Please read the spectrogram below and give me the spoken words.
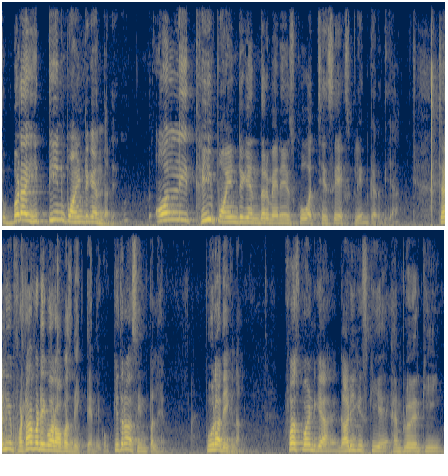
तो बड़ा ही तीन पॉइंट के अंदर ओनली थ्री पॉइंट के अंदर मैंने इसको अच्छे से एक्सप्लेन कर दिया। चलिए फटाफट एक बार वापस देखते हैं। देखो, कितना सिंपल है। पूरा देखना। फ़र्स्ट पॉइंट क्या है? गाड़ी किसकी है? एम्प्लॉयर की।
